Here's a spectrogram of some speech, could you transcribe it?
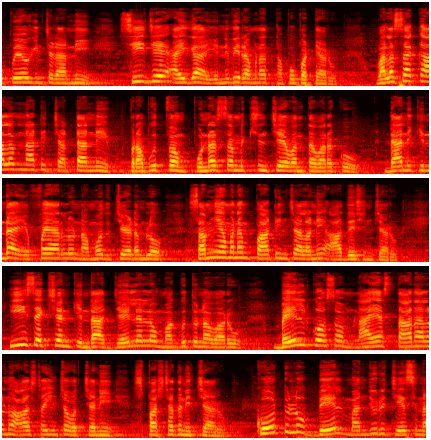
ఉపయోగించడాన్ని సీజేఐగా ఎన్వి రమణ తప్పుపట్టారు. వలస కాలం నాటి చట్టాన్ని ప్రభుత్వం పునర్సమీక్షించేంత వరకు దాని కింద ఎఫ్ఐఆర్లు నమోదు చేయడంలో సంయమనం పాటించాలని ఆదేశించారు. ఈ సెక్షన్ కింద జైళ్ళలో మగ్గుతున్న వారు బెయిల్ కోసం న్యాయస్థానాలను ఆశ్రయించవచ్చని స్పష్టతనిచ్చారు. కోర్టులు బెయిల్ మంజూరు చేసిన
